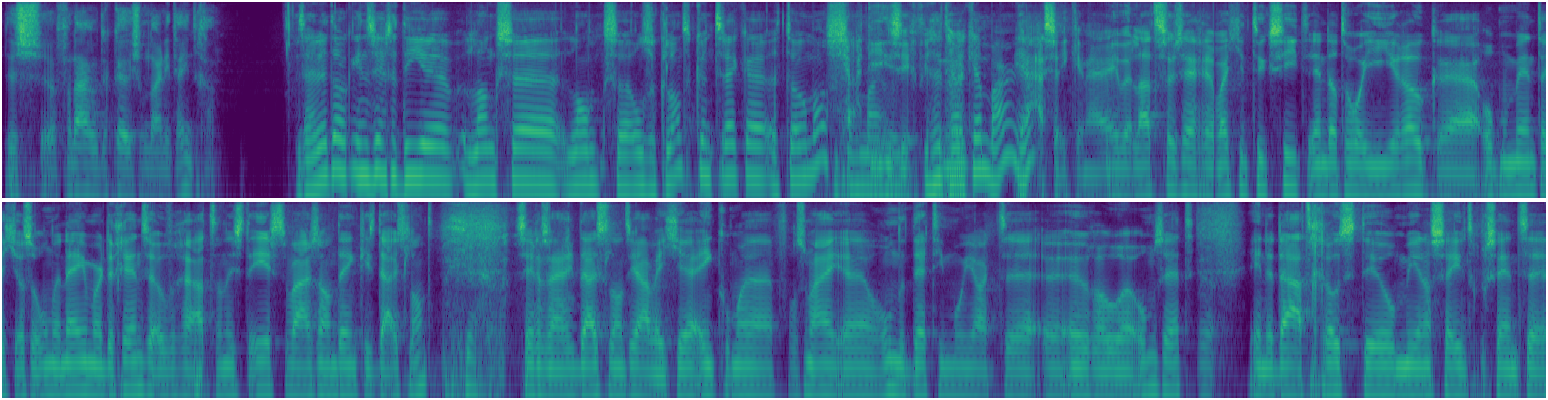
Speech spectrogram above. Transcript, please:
Dus eh, vandaar ook de keuze om daar niet heen te gaan. Zijn dit ook inzichten die je langs, eh, langs onze klanten kunt trekken, Thomas? Ja, maar, inzichten Is het herkenbaar? Ja, zeker. Nee, laat zo zeggen. Wat je natuurlijk ziet, en dat hoor je hier ook. eh, op het moment dat je als ondernemer de grens overgaat, dan is het eerste waar ze aan denken is Duitsland. Zeggen ze eigenlijk Duitsland, ja, weet je, 1, volgens mij eh, 113 miljard eh, euro omzet. Inderdaad, het grootste deel, meer dan 70% eh,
